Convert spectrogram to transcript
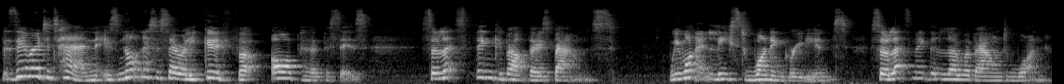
But 0 to 10 is not necessarily good for our purposes, so let's think about those bounds. We want at least one ingredient, so let's make the lower bound 1.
